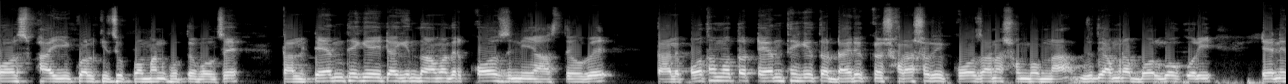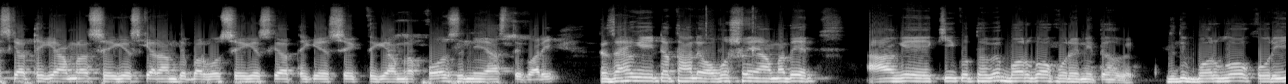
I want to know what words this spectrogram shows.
cos phi equal কিছু প্রমাণ করতে বলছে। তাহলে টেন থেকে এটা কিন্তু আমাদের কজ নিয়ে আসতে হবে। তাহলে প্রথমত টেন থেকে তো ডাইরেক্ট সরাসরি কজ আনা সম্ভব না। যদি আমরা বর্গ করি টেন স্কোয়ার থেকে আমরা সেগ স্কোয়ার আনতে পারব। সেগ স্কোয়ার থেকে সেক থেকে আমরা কজ নিয়ে আসতে পারি। তো যাই হোক এটা তাহলে অবশ্যই আমাদের আগে কি করতে হবে? বর্গ করে নিতে হবে। যদি বর্গ করি,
